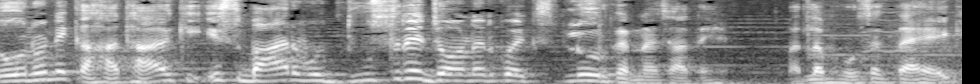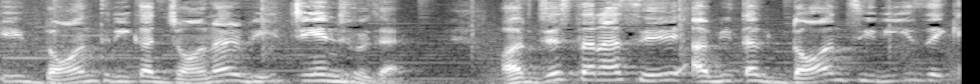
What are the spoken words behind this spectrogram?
तो उन्होंने कहा था कि इस बार वो दूसरे जॉनर को एक्सप्लोर करना चाहते हैं। मतलब हो सकता है कि डॉन थ्री का जॉनर भी चेंज हो जाए। और जिस तरह से अभी तक डॉन सीरीज़ एक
